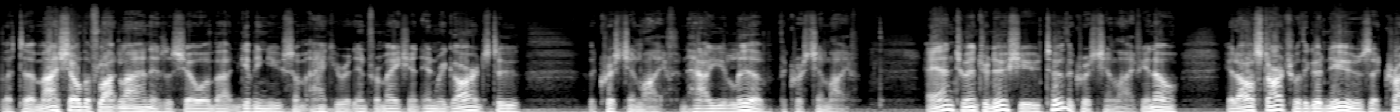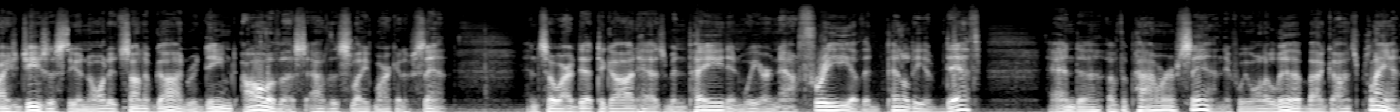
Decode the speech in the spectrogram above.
But uh, my show, The Flatline, is a show about giving you some accurate information in regards to the Christian life and how you live the Christian life, and to introduce you to the Christian life. You know, it all starts with the good news that Christ Jesus, the anointed Son of God, redeemed all of us out of the slave market of sin. And so our debt to God has been paid, and we are now free of the penalty of death and uh, of the power of sin if we want to live by God's plan.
